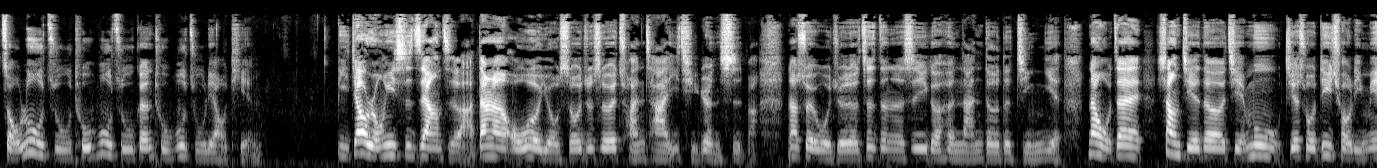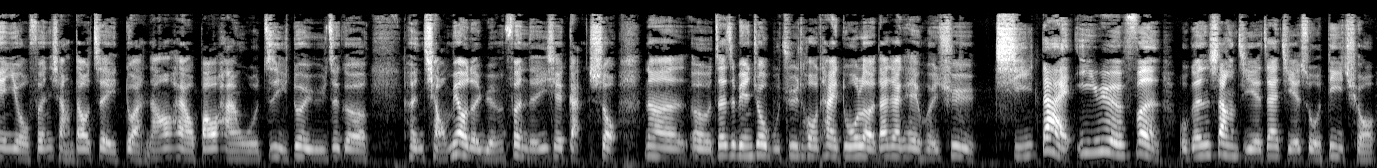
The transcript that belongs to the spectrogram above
走路族、徒步族跟徒步族聊天。比较容易是这样子啦，当然偶尔有时候就是会穿插一起认识吧。那所以我觉得这真的是一个很难得的经验。那我在上节的节目《解锁地球》里面也有分享到这一段，然后还有包含我自己对于这个很巧妙的缘分的一些感受。那呃，在这边就不剧透太多了，大家可以回去期待一月份我跟上节在《解锁地球》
